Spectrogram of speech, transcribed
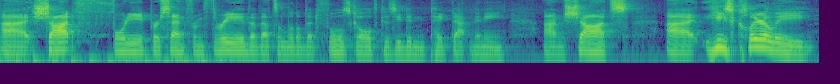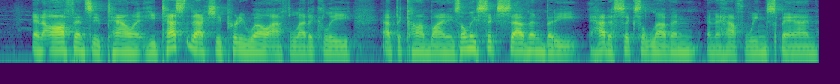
uh, shot 48% from three, though that's a little bit fool's gold because he didn't take that many um, shots. Uh, he's clearly an offensive talent. He tested actually pretty well athletically at the combine. He's only 6'7, but he had a 6'11 and a half wingspan.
